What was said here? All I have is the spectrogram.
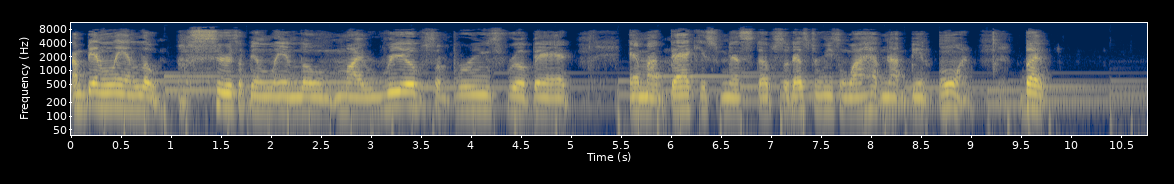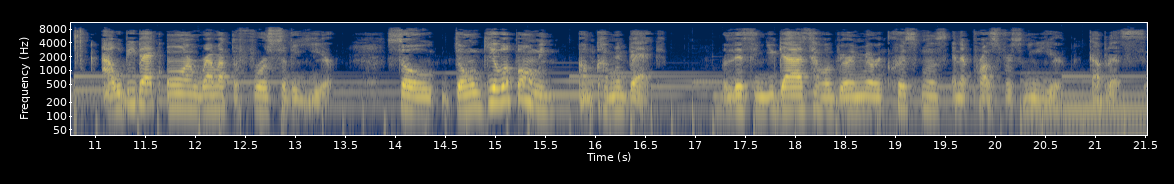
I've been laying low. I'm serious, I've been laying low. My ribs are bruised real bad and my back is messed up. So that's the reason why I have not been on. But I will be back on around about the first of the year. So don't give up on me. I'm coming back. But listen, you guys have a very Merry Christmas and a prosperous New Year. God bless.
